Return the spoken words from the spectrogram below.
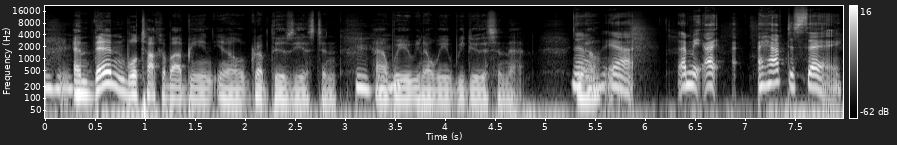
Mm-hmm. and then we'll talk about being you know grub enthusiast and how we you know we we do this and that. Mm-hmm. no you know? yeah i mean i i have to say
